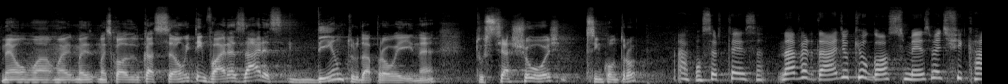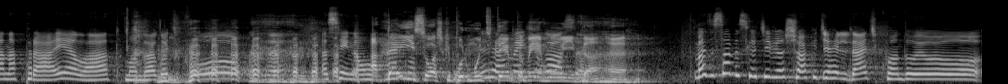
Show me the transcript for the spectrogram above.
né, uma, uma, uma, escola de educação e tem várias áreas dentro da ProWay, né? Tu se achou hoje? Se encontrou? Ah, com certeza. Na verdade, o que eu gosto mesmo é de ficar na praia lá, tomando água de coco, né? Assim, não. Até não... isso, eu acho que por muito tempo também é ruim, tá? É. Mas sabe que eu tive um choque de realidade quando eu,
